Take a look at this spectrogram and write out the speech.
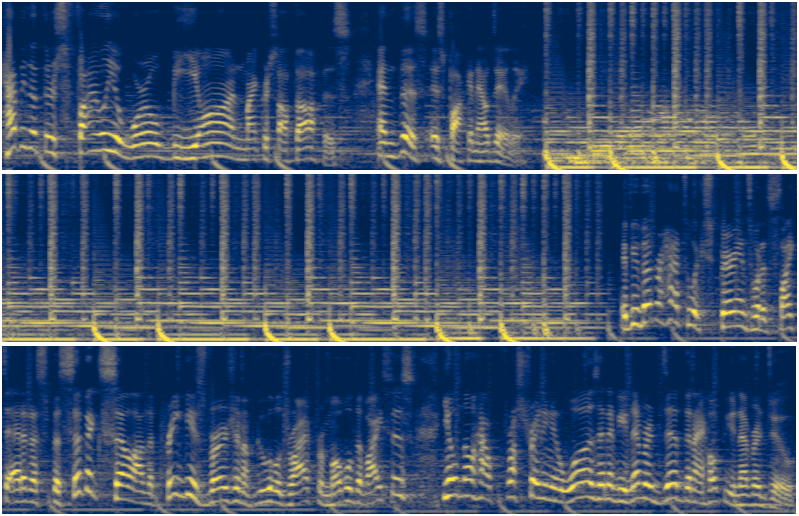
happy that there's finally a world beyond Microsoft Office, and this is Pocketnow Daily. If you've ever had to experience what it's like to edit a specific cell on the previous version of Google Drive for mobile devices, you'll know how frustrating it was, and if you never did, then I hope you never do.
